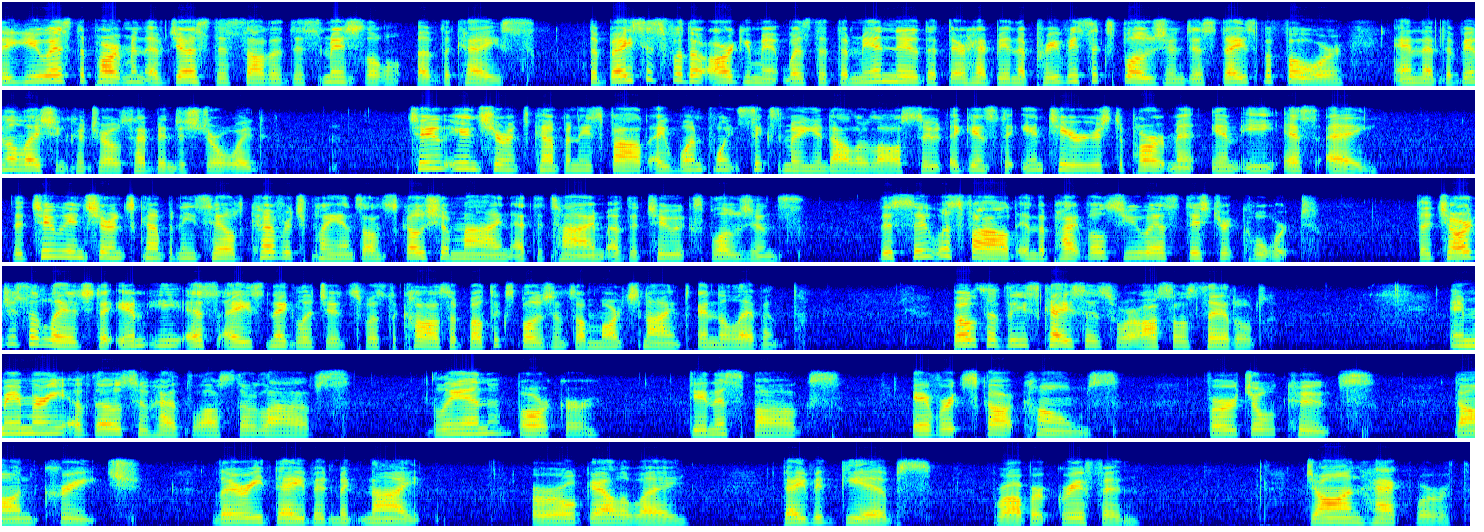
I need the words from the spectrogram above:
The U.S. Department of Justice sought a dismissal of the case. The basis for their argument was that the men knew that there had been a previous explosion just days before and that the ventilation controls had been destroyed. Two insurance companies filed a $1.6 million lawsuit against the Interiors Department, MESA. The two insurance companies held coverage plans on Scotia Mine at the time of the two explosions. The suit was filed in the Pikeville's U.S. District Court. The charges alleged that MESA's negligence was the cause of both explosions on March 9th and 11th. Both of these cases were also settled. In memory of those who have lost their lives, Glenn Barker, Dennis Boggs, Everett Scott Combs, Virgil Coots, Don Creech, Larry David McKnight, Earl Galloway, David Gibbs, Robert Griffith, John Hackworth,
